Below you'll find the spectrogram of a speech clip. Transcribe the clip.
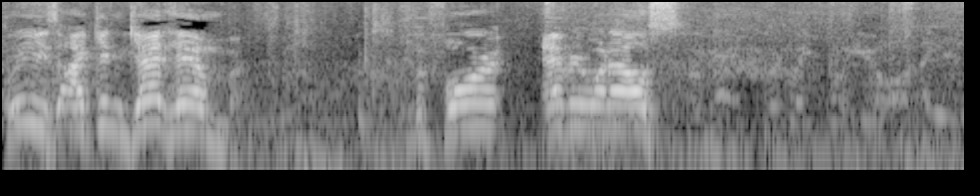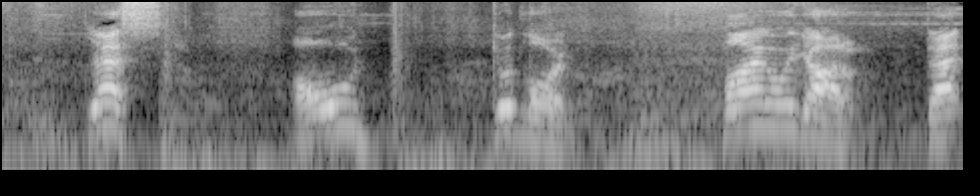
Please, I can get him! Before everyone else. Yes! Oh, good lord. Finally got him. That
